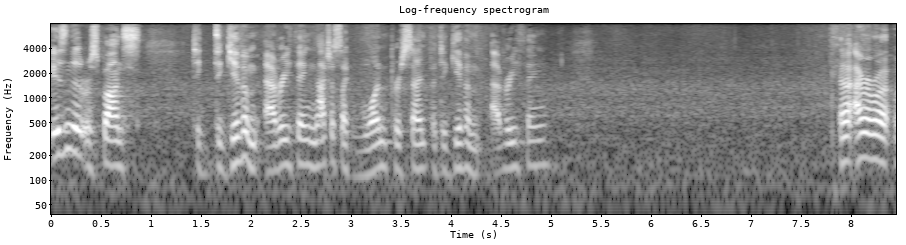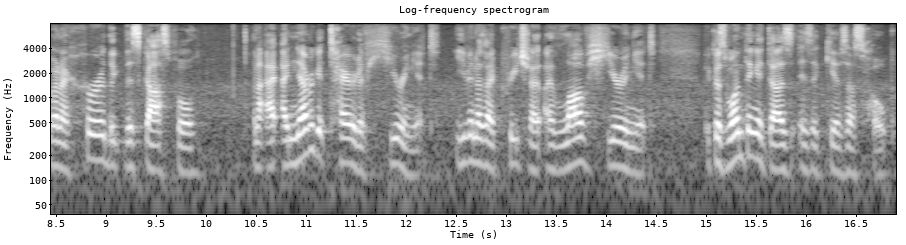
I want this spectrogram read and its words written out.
Isn't the response to, to give him everything, not just like 1%, but to give him everything? And I remember when I heard this gospel, and I, I never get tired of hearing it. Even as I preach it, I, I love hearing it because one thing it does is it gives us hope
